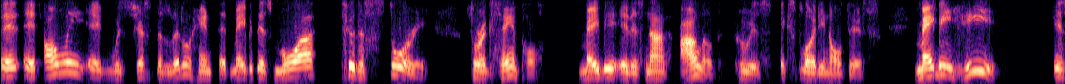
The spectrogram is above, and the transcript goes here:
it, it only it was just a little hint that maybe there's more to the story. For example, maybe it is not Arnold who is exploiting all this. Maybe he is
